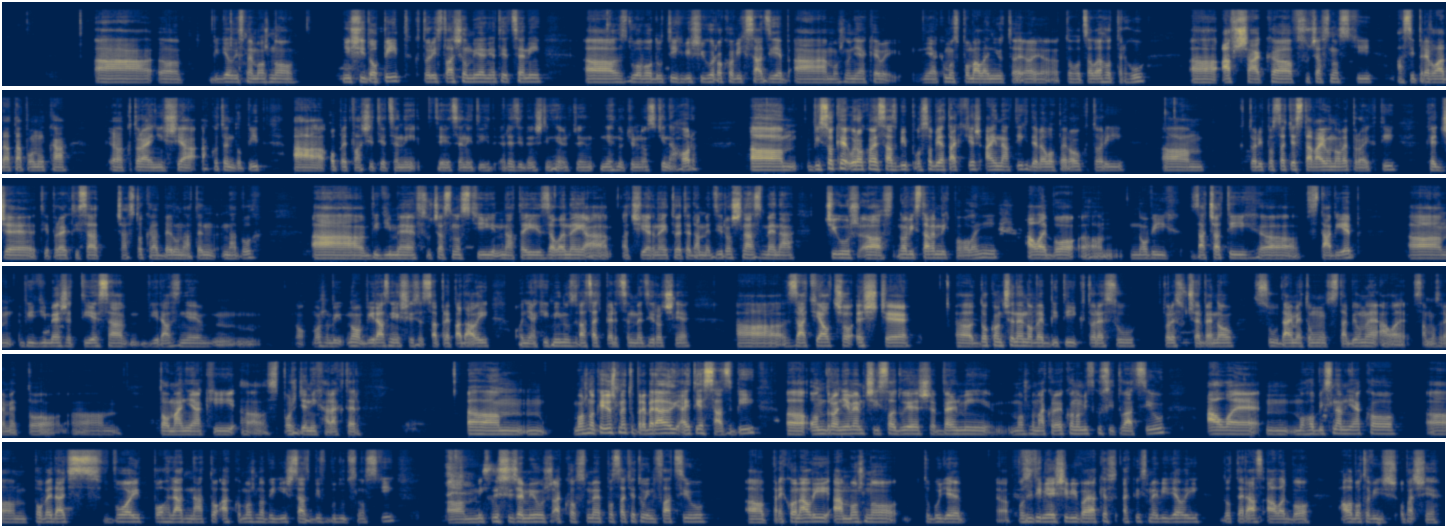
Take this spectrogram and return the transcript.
A uh, Videli sme možno nižší dopyt, ktorý stlačil mierne tie ceny z dôvodu tých vyšších úrokových sadzieb a možno nejaké, nejakému spomaleniu toho celého trhu. Avšak v súčasnosti asi prevláda tá ponuka ktorá je nižšia ako ten dopyt a opäť tlačí tie ceny, tie ceny tých rezidenčných nehnuteľností nahor. Um, vysoké úrokové sazby pôsobia taktiež aj na tých developerov, ktorí, um, ktorí v podstate stavajú nové projekty, keďže tie projekty sa častokrát berú na ten na dlh. A vidíme v súčasnosti na tej zelenej a, a čiernej, to je teda medziročná zmena, či už uh, nových stavebných povolení, alebo um, nových začatých uh, stavieb, um, vidíme, že tie sa výrazne, mm, no, možno by, no, výraznejšie sa prepadali o nejakých minus 20% medziročne. Uh, zatiaľ, čo ešte uh, dokončené nové byty, ktoré sú, ktoré sú červenou, sú, dajme tomu, stabilné, ale samozrejme to, um, to má nejaký uh, spoždený charakter. Um, možno keď už sme tu preberali aj tie sadzby, uh, Ondro, neviem, či sleduješ veľmi možno makroekonomickú situáciu, ale um, mohol by si nám nejako um, povedať svoj pohľad na to, ako možno vidíš sazby v budúcnosti. Um, myslíš si, že my už ako sme v podstate tú infláciu uh, prekonali a možno to bude pozitívnejší vývoj, aký, aký sme videli doteraz, alebo, alebo to vidíš opačne?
